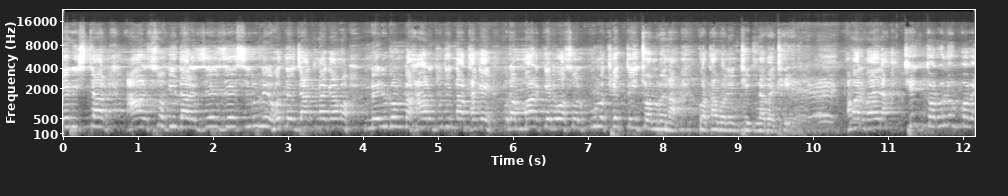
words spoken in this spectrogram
মিনিস্টার আর চকিদার যে যে শ্রেণির হতে যাক না কেন মেরুদণ্ড হার যদি না থাকে ওরা মার্কেট অসল কোনো ক্ষেত্রেই চলবে না। কথা বলেন ঠিক না ভাই ঠিক? আমার ভাইরা ঠিক তরলুক পাবে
